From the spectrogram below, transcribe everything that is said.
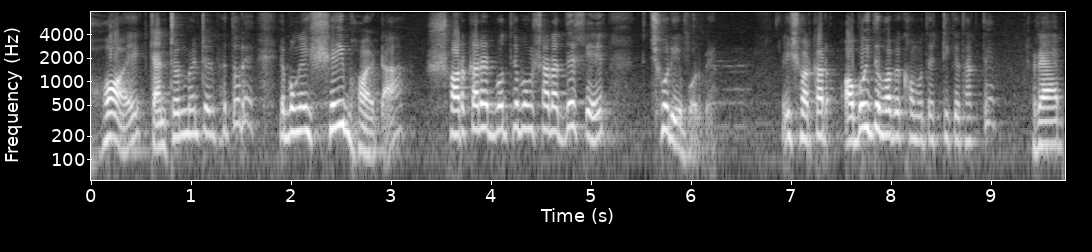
ভয় ক্যান্টনমেন্টের ভেতরে এবং এই সেই ভয়টা সরকারের মধ্যে এবং সারা দেশে ছড়িয়ে পড়বে। এই সরকার অবৈধভাবে ক্ষমতায় টিকে থাকতে র্যাব,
